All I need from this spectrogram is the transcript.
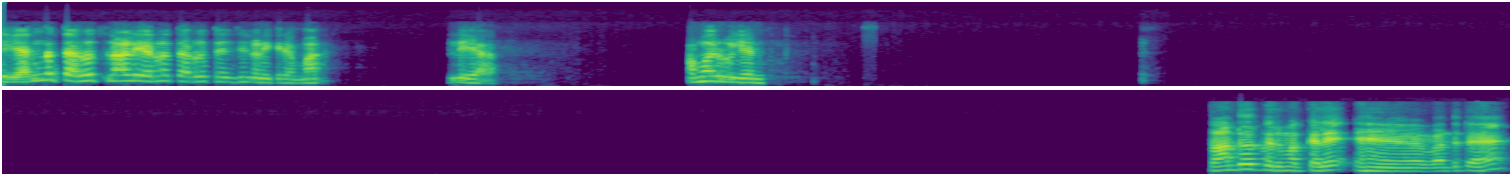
இருநூத்தி அறுபத்தி நாலு இருநூத்தி அறுபத்தஞ்சுன்னு நினைக்கிறேம்மா. இல்லையா? அமர்வு எண். சான்றோர் பெருமக்களே வந்துட்டேன்.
